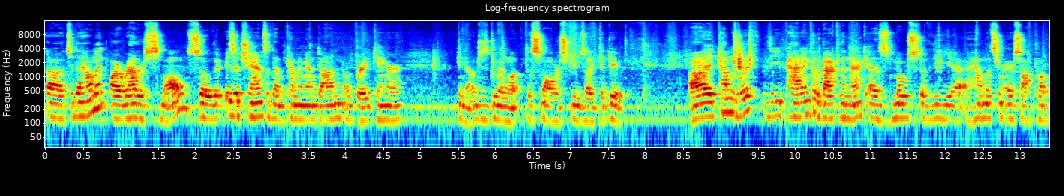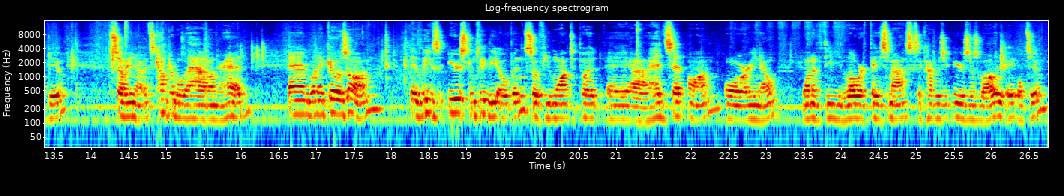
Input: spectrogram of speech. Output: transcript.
uh, to the helmet are rather small, so there is a chance of them coming undone or breaking or, you know, just doing what the smaller screws like to do. Uh, it comes with the padding for the back of the neck, as most of the uh, helmets from Airsoft Club do. So, you know, it's comfortable to have on your head. And when it goes on, it leaves ears completely open, so if you want to put a uh, headset on, or, you know, one of the lower face masks that covers your ears as well, you're able to.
